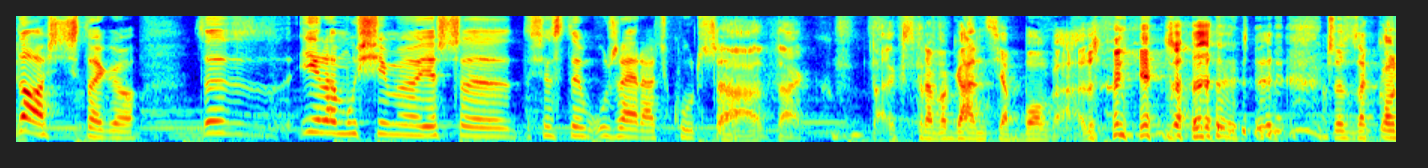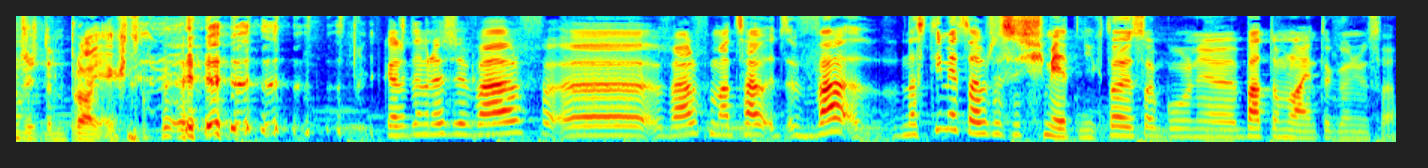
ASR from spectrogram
dość tego. To, ile musimy jeszcze się z tym użerać, kurczę. Ta, tak, ta ekstrawagancja Boga. Nie, czas, czas zakończyć ten projekt. W każdym razie Valve, e, Valve ma cały... Na Steamie cały czas jest śmietnik, to jest ogólnie bottom line tego newsa.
